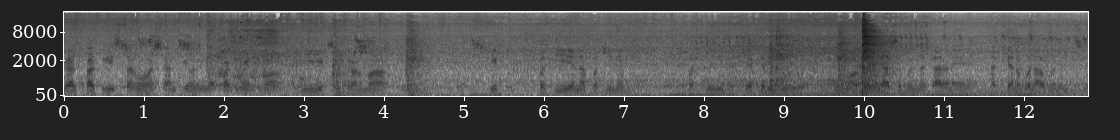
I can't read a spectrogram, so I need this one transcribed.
ગુજરાત પાર્ક વિસ્તારમાં શાંતિવનની એપાર્ટમેન્ટમાં બી એકસો ત્રણમાં એક પતિએ એના પત્નીને પત્નીની હત્યા કરી છે. તેમાં પહેલા સંબંધના કારણે હત્યાનો બનાવ બનેલ છે.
